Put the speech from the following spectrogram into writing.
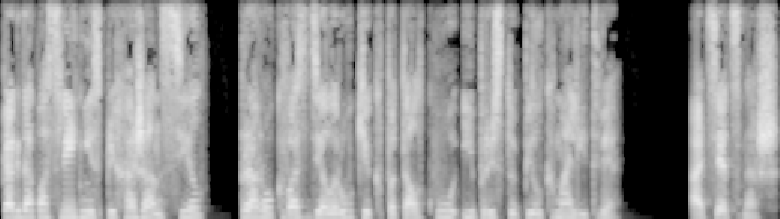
Когда последний из прихожан сел, пророк воздел руки к потолку и приступил к молитве. «Отец наш,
